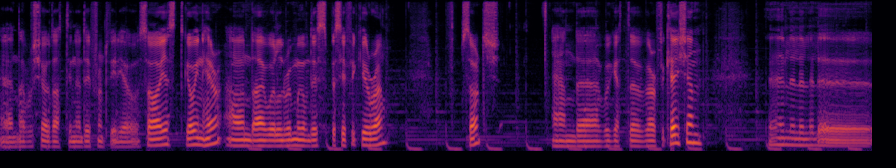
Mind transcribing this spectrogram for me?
And I will show that in a different video. So I just go in here and I will remove this specific URL search and uh, we get the verification. Uh,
